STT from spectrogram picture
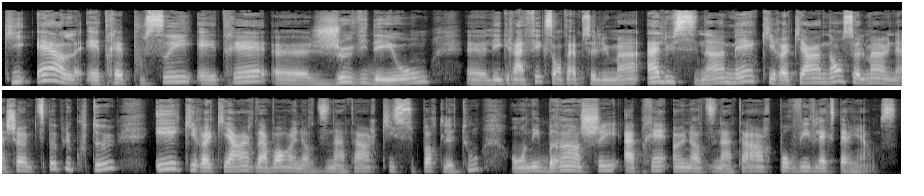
qui, elle, est très poussée, est très euh, jeu vidéo. Euh, les graphiques sont absolument hallucinants, mais qui requiert non seulement un achat un petit peu plus coûteux et qui requiert d'avoir un ordinateur qui supporte le tout. On est branché après un ordinateur pour vivre l'expérience.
